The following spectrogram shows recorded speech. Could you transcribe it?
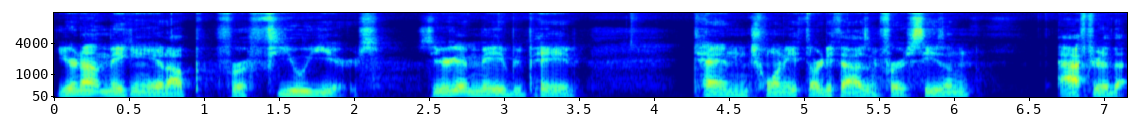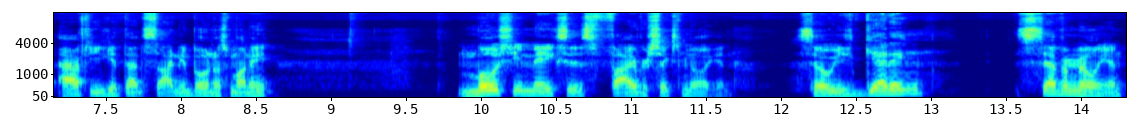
you're not making it up for a few years. So you're to maybe paid 10, 20, 30,000 for a season after the after you get that signing bonus money. Most he makes is 5 or 6 million. So he's getting 7 million.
